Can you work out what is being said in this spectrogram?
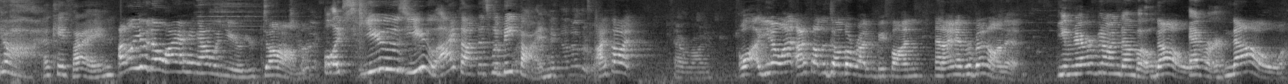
God. Okay, fine. I don't even know why I hang out with you. You're dumb. Well, excuse you. I thought this would be fun. Another one. I thought. Never mind. Well, you know what? I thought the Dumbo ride would be fun, and I never been on it. You've never been on Dumbo. No. Ever. No.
